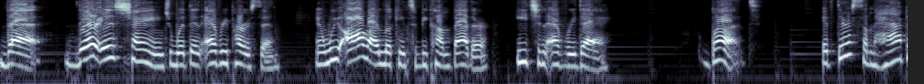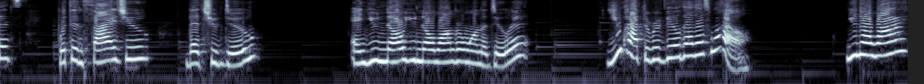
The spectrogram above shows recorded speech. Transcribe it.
that there is change within every person, and we all are looking to become better each and every day. But if there's some habits within inside you that you do and you know you no longer want to do it, you have to reveal that as well. You know why?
